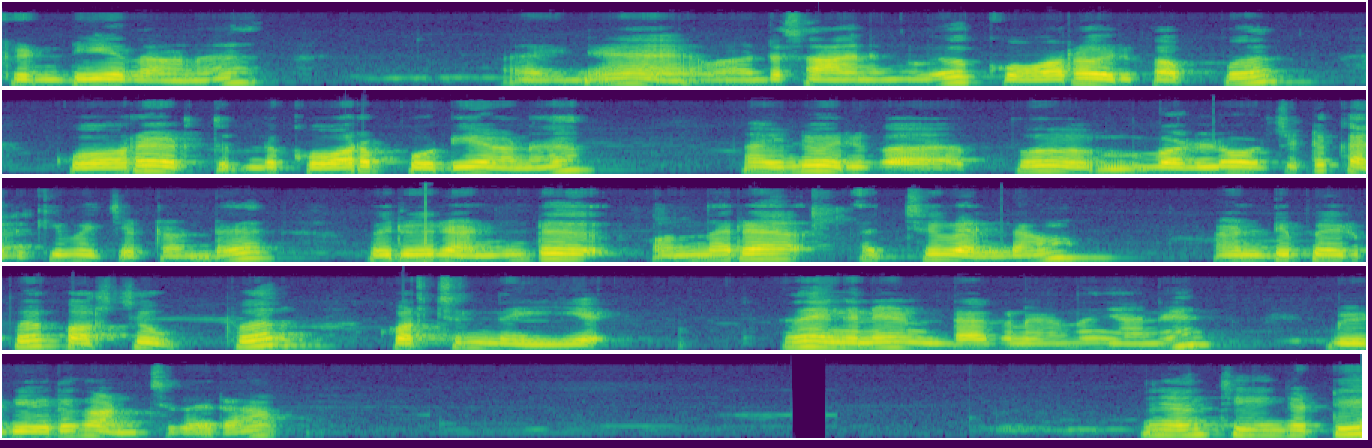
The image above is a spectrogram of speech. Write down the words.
കിണ്ടിയതാണ്. അതിന് വേണ്ട സാധനങ്ങൾ കോറ ഒരു കപ്പ് കോറ എടുത്തിട്ടുണ്ട് കോറ പൊടിയാണ്. അതിൽ ഒരു കപ്പ് വെള്ളം ഒഴിച്ചിട്ട് കലക്കി വെച്ചിട്ടുണ്ട്. ഒരു രണ്ട് ഒന്നര അച്ച് വെള്ളം അണ്ടിപ്പരിപ്പ് കുറച്ച് ഉപ്പ് കുറച്ച് നെയ്യ്. അതെങ്ങനെയാണ് ഉണ്ടാക്കണമെന്ന് ഞാൻ വീഡിയോയിൽ കാണിച്ചു തരാം. ഞാൻ ചീഞ്ചട്ടി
